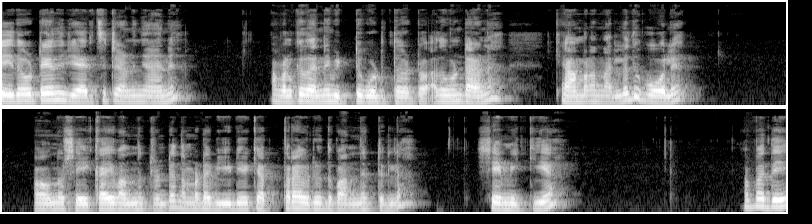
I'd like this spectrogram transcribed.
ചെയ്തോട്ടേ എന്ന് വിചാരിച്ചിട്ടാണ് ഞാൻ അവൾക്ക് തന്നെ വിട്ടുകൊടുത്തത് കേട്ടോ അതുകൊണ്ടാണ് ക്യാമറ നല്ലതുപോലെ ഒന്ന് ഷെയ്ക്കായി വന്നിട്ടുണ്ട്. നമ്മുടെ വീഡിയോയ്ക്ക് അത്ര ഒരു ഇത് വന്നിട്ടില്ല. ക്ഷമിക്കുക. അപ്പോൾ അതേ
